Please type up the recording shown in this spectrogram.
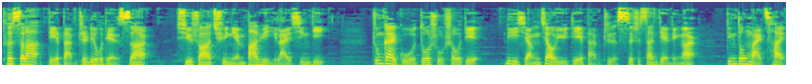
特斯拉跌百分之六点四二，续刷去年八月以来新低。中概股多数收跌，立翔教育跌百分之四十三点零二。叮咚买菜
